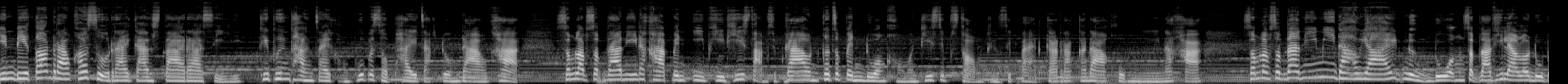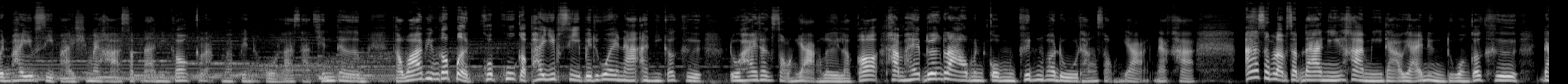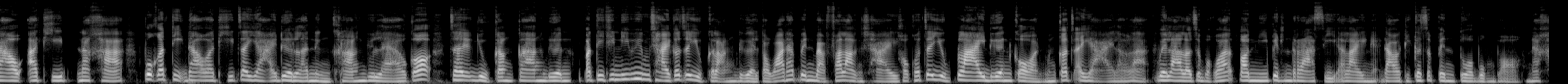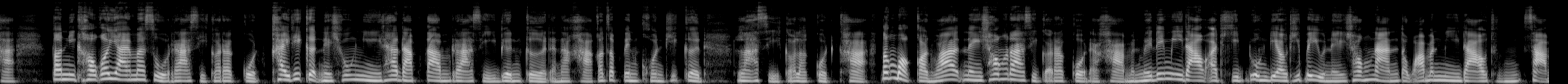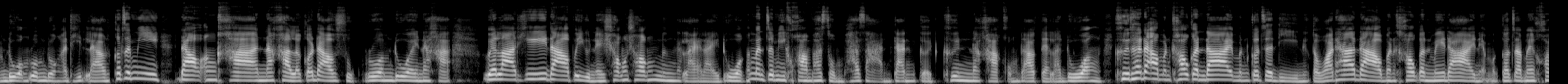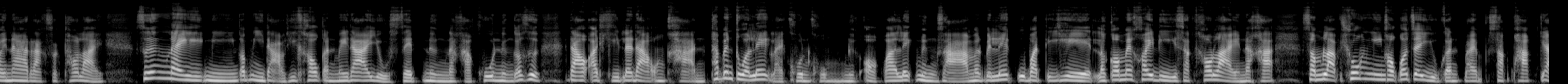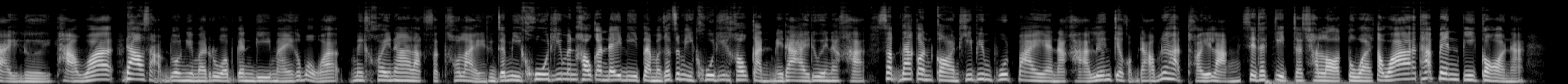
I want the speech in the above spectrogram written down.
ยินดีต้อนรับเข้าสู่รายการสตาร์ราศีที่พึ่งทางใจของผู้ประสบภัยจากดวงดาวค่ะสำหรับสัปดาห์นี้นะคะ เป็น EP ที่ 39 ก็จะเป็นดวงของวันที่ 12-18 กรกฎาคมนี้นะคะสำหรับสัปดาห์นี้มีดาวย้ายหนึ่งดวง สัปดาห์ที่แล้วเราดูเป็นไพ่ยิปซีไพ่ใช่ไหมคะสัปดาห์นี้ก็กลับมาเป็นโหราศาสตร์เช่นเดิม แต่ว่าพิมพ์ก็เปิดควบคู่กับไพ่ยิปซีไปด้วยนะ อันนี้ก็คือดูให้ทั้งสองอย่างเลย แล้วก็ทำให้เรื่องราวมันกลมขึ้นพอดูทั้งสองอย่างนะคะอะสำหรับสัปดาห์นี้ค่ะมีดาวย้ายหนึ่งดวงก็คือ ดาวอาทิตย์นะคะ ปกติดาวอาทิตย์จะย้ายเดือนละหนึ่งครั้งอยู่แล้ว ก็จะอยู่กลางกลางเดือน ปฏิทินที่พิมพ์ใช้ก็จะอยู่กลางเดือน แต่ว่าถ้าเป็นแบบฝรั่งใช้เขาก็จะอยู่ปลายเดือนก่อน มันก็จะย้ายแล้วล่ะ เวลาเราจะบอกว่าตอนนี้เป็นราศีอะไรเนี่ยดาวอาทิตย์ก็จะเป็นตัวบ่งบอกนะคะ ตอนนี้เขาก็ย้ายมาสู่ราศีกรกฎใครที่เกิดในช่วงนี้ถ้านับตามราศีเดือนเกิดนะคะ ก็จะเป็นคนที่เกิดราศีกรกฎค่ะ ต้องบอกก่อนว่าในช่องราศีกรกฎอะค่ะ มันไม่ได้มีดาวอาทิตย์ดวงเดียวที่ไปอยูู่่ในช่องนั้น แต่ว่ามันมีดาวถึง 3 ดวงรวมดวงอาทิตย์แล้ว ก็จะมีดาวอังคารนะคะ แล้วก็ดาวศุกร์ร่วมด้วยนะคะ เวลาที่ดาวไปอยู่ในช่องช่องหนึ่งหลาย ๆ ดวง มันจะมีความผสมผสานกันเกิดขึ้นนะคะ ของดาวแต่ละดวง คือถ้าดาวมันเข้ากันได้มันก็จะดีแต่ว่าถ้าดาวมันเข้ากันไม่ได้เนี่ยมันก็จะไม่ค่อยน่ารักสักเท่าไหร่ ซึ่งในนี้ก็มีดาวที่เข้ากันไม่ได้อยู่เซตหนึ่งนะคะ คู่หนึ่งก็คือดาวอาทิตย์และดาวอังคาร ถ้าเป็นตัวเลขหลายคนคงนึกออกว่าเลข1 3มันเป็นเลขอุบัติเหตุ แล้วก็ไม่ค่อยดีสักเท่าไหร่นะคะสำหรับช่วงนี้เขาก็จะอยู่กันไปสักพักใหญ่เลย ถามว่าดาวสามดวงนี้มารวมกันดีไหมก็บอกว่าไม่ค่อยน่ารักสักเท่าไหร่ ถึงจะมีคู่ที่มันเข้ากันได้ดี แต่มันก็จะมีคู่ที่เข้ากันไม่ได้ด้วยนะคะ สัปดาห์ก่อนๆที่พิมพ์พูดไปอะนะคะ เรื่องเกี่ยวกับดาวพฤหัสถอยหลัง เศรษฐกิจจะชะลอตัว แต่ว่าถ้าเป็นปีก่อนอะ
